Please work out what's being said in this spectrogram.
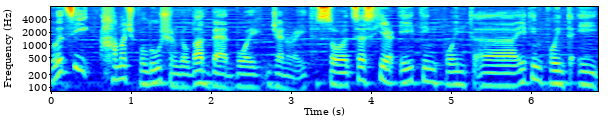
Let's see how much pollution will that bad boy generate. So it says here 18.8 uh, 18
